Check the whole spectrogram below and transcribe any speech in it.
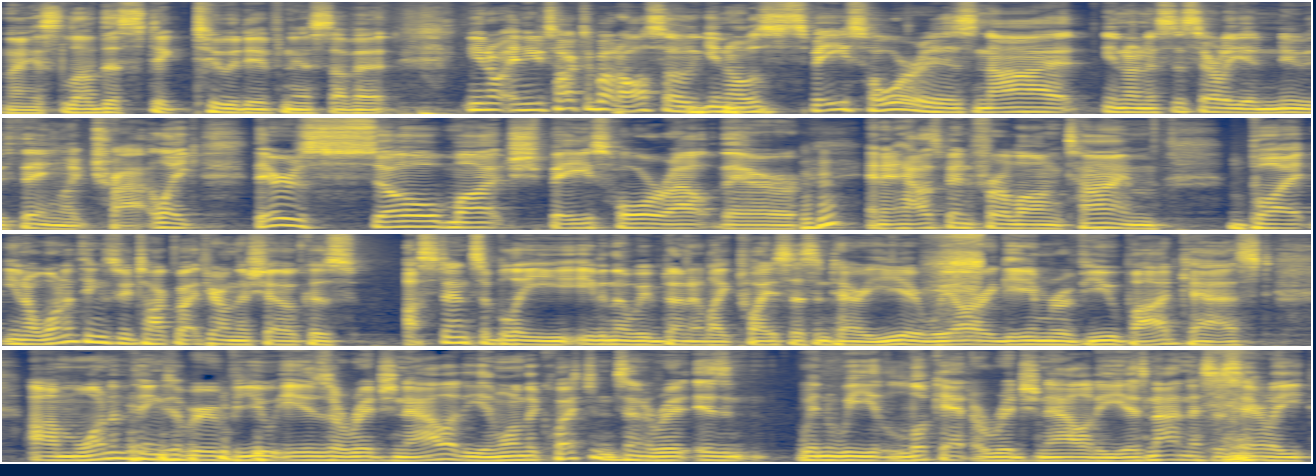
Nice. Love the stick to itiveness of it. You know, and you talked about also, you know, space horror is not, you know, necessarily a new thing. Like tra- like there's so much space horror out there mm-hmm. and it has been for a long time. But, you know, one of the things we talk about here on the show, because ostensibly, even though we've done it like twice this entire year, we are a game review podcast. Um, one of the things that we review is originality, and one of the questions in is when we look at originality is not necessarily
